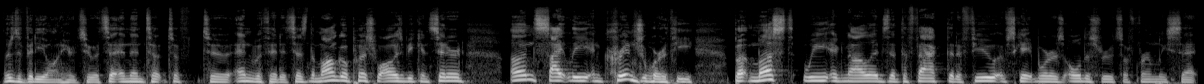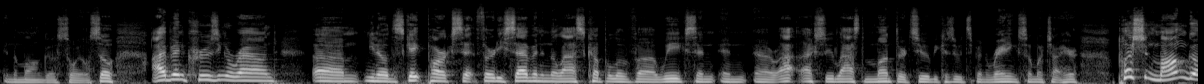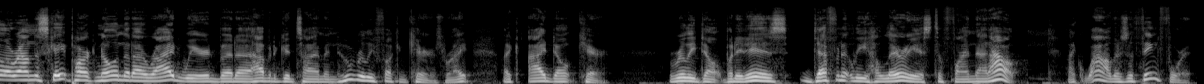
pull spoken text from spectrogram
There's a video on here too. It's and then to, to, to end with it, it says the Mongo push will always be considered unsightly and cringeworthy, but must we acknowledge that the fact that a few of skateboarders' oldest roots are firmly set in the Mongo soil? So I've been cruising around, um, you know, the skate parks at 37 in the last couple of uh, weeks, and and uh, actually last month or two because it's been raining so much out here, pushing Mongo around the skate park, knowing that I ride weird, but uh, having a good time. And who really fucking cares, right? Like I don't care, really don't. But it is definitely hilarious to find that out like, wow, there's a thing for it.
